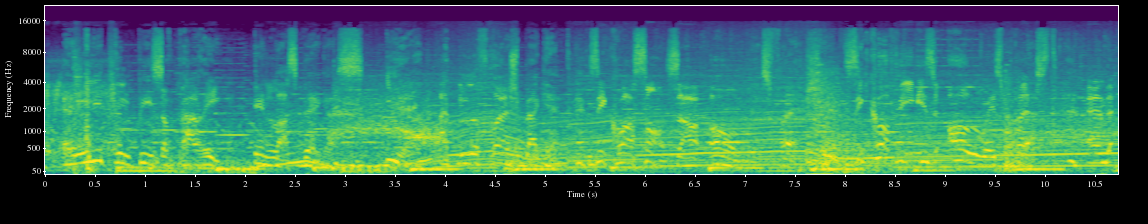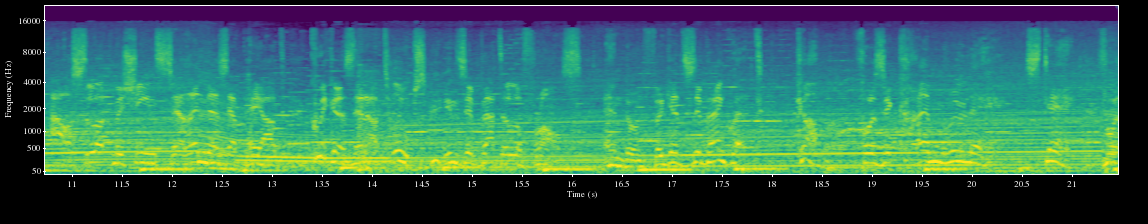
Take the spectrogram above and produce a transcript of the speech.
A little piece of Paris in Las Vegas. Here at Le Fresh Baguette, the croissants are always fresh. The coffee is always pressed. And our slot machines surrender their payout quicker than our troops in the Battle of France. And don't forget the banquet. Come for the creme brulee. Stay for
